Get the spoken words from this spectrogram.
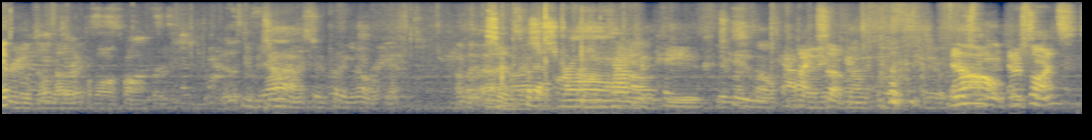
Yep. creates another cabal coffers. Yeah, I should play no. so uh, strong. Have to pay Give two, myself. tap Alright, it, so No. in response,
